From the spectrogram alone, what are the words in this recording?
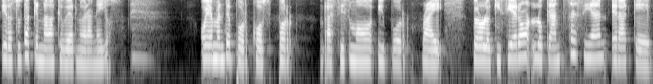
Y resulta que nada que ver, no eran ellos. Obviamente por, cos por racismo y por, right. Pero lo que hicieron, lo que antes hacían era que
